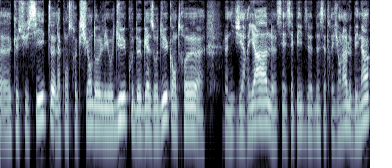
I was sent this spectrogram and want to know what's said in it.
euh, que suscite la construction d'oléoducs ou de gazoducs entre euh, le Nigeria, ces, pays de, cette région-là, le Bénin,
